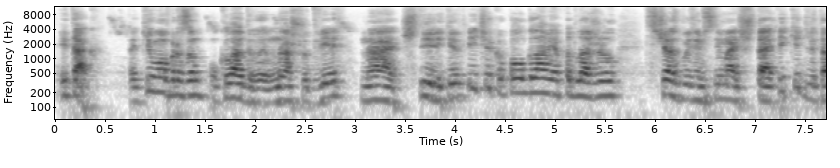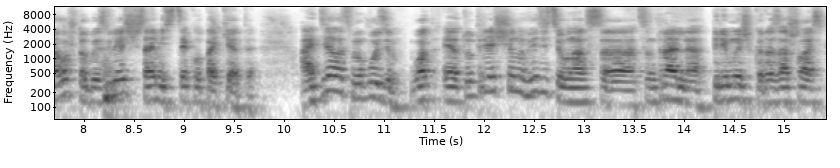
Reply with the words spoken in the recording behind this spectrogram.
Итак, таким образом укладываем нашу дверь на 4 кирпичика по углам я подложил. Сейчас будем снимать штапики для того, чтобы извлечь сами стеклопакеты. А делать мы будем вот эту трещину. Видите, у нас э, центральная перемычка разошлась.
